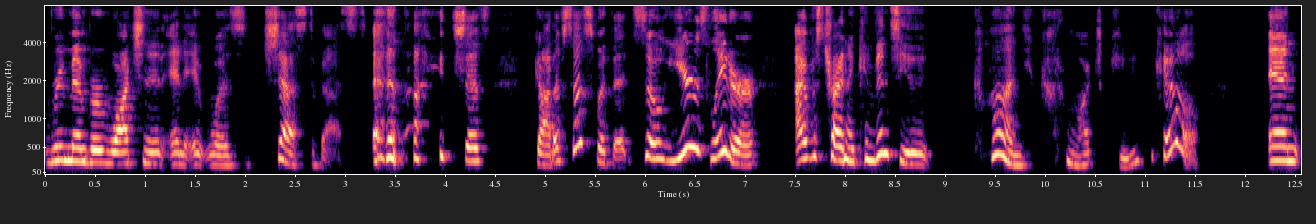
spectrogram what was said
remember watching it and it was just the best. And I just got obsessed with it. So years later, I was trying to convince you, come on, you gotta watch and Kel. And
